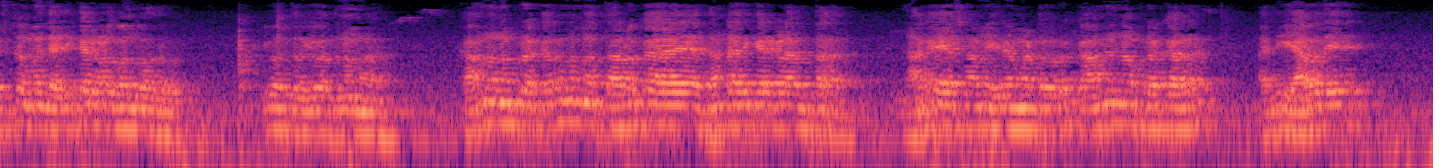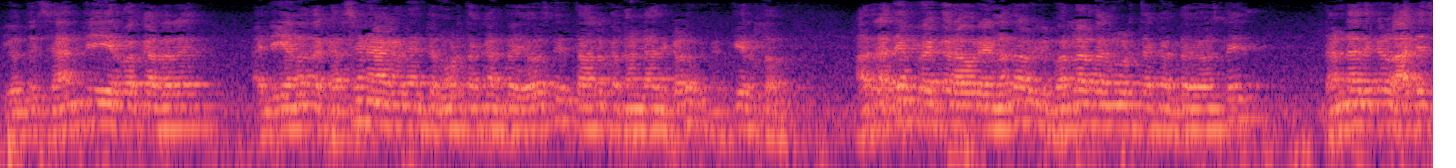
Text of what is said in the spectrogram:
ಎಷ್ಟೋ ಮಂದಿ ಅಧಿಕಾರಿಗಳು ಬಂದು ಹೋದರು. ಇವತ್ತು ಇವತ್ತು ನಮ್ಮ ಕಾನೂನಿನ ಪ್ರಕಾರ ನಮ್ಮ ತಾಲೂಕಾ ದಂಡಾಧಿಕಾರಿಗಳಂತ ನಾಗಯ್ಯ ಸ್ವಾಮಿ ಹಿರೇಮಠ ಅವರು ಕಾನೂನಿನ ಪ್ರಕಾರ ಅಲ್ಲಿ ಯಾವುದೇ ಇವತ್ತು ಶಾಂತಿ ಇರ್ಬೇಕಾದ್ರೆ ಅಲ್ಲಿ ಏನಾದ್ರು ಘರ್ಷಣೆ ಆಗದೆ ಅಂತ ನೋಡ್ತಕ್ಕಂಥ ವ್ಯವಸ್ಥೆ ತಾಲೂಕು ದಂಡಾಧಿಕಾರಿಗಳು ಇರ್ತದೆ ಆದ್ರೆ ಅದೇ ಪ್ರಕಾರ ಅವ್ರು ಏನಾದ್ರು ಅವ್ರಿಗೆ ಬರ್ಲಾರ್ದಾಗ ನೋಡ್ತಕ್ಕಂಥ ವ್ಯವಸ್ಥೆ ದಂಡಾಧಿಕಾರಿಗಳ ಆದೇಶ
